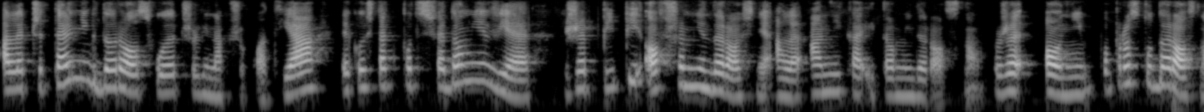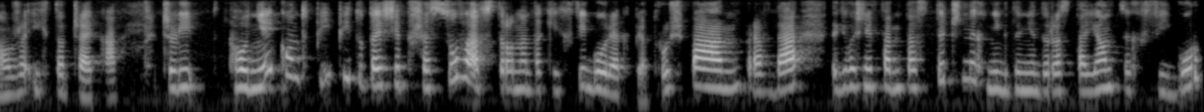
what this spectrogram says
ale czytelnik dorosły, czyli na przykład ja, jakoś tak podświadomie wie, że Pipi owszem nie dorośnie, ale Anika i Tomi dorosną, że oni po prostu dorosną, że ich to czeka. Czyli poniekąd Pipi tutaj się przesuwa w stronę takich figur jak Piotruś Pan, prawda? Takich właśnie fantastycznych, nigdy nie dorastających figur,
